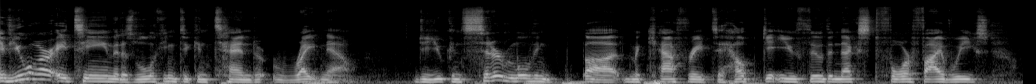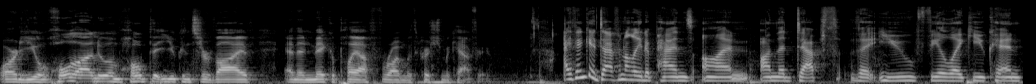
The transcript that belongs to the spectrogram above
If you are a team that is looking to contend right now, do you consider moving uh, McCaffrey to help get you through the next four or five weeks? Or do you hold on to him, hope that you can survive, and then make a playoff run with Christian McCaffrey? I think it definitely depends on on the depth that you feel like you can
